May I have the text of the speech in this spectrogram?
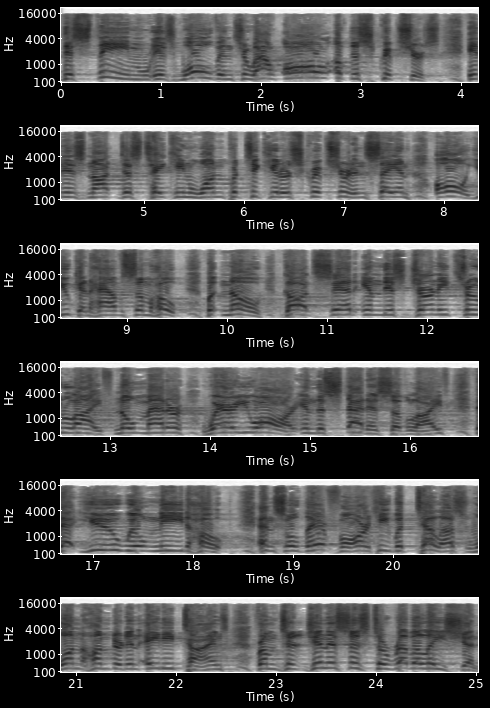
This theme is woven throughout all of the scriptures. It is not just taking one particular scripture and saying, oh, you can have some hope. But no, God said in this journey through life, no matter where you are in the status of life, that you will need hope. And so therefore, he would tell us 180 times from Genesis to Revelation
